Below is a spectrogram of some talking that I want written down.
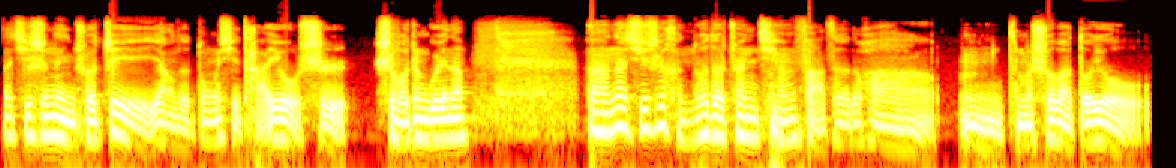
那其实呢，你说这样的东西，它又是。是否正规呢？啊，那其实很多的赚钱法则的话，嗯，怎么说吧，都有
